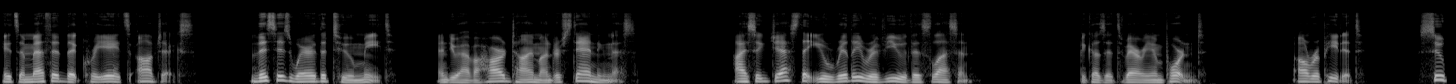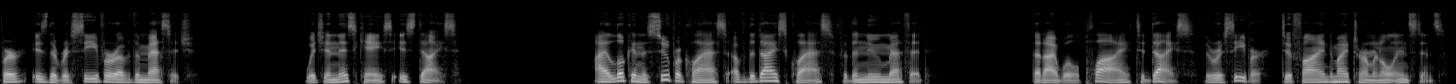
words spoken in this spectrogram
It's a method that creates objects. This is where the two meet, and you have a hard time understanding this. I suggest that you really review this lesson, because it's very important. I'll repeat it. Super is the receiver of the message, which in this case is dice. I look in the superclass of the dice class for the new method that I will apply to dice, the receiver, to find my terminal instance.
